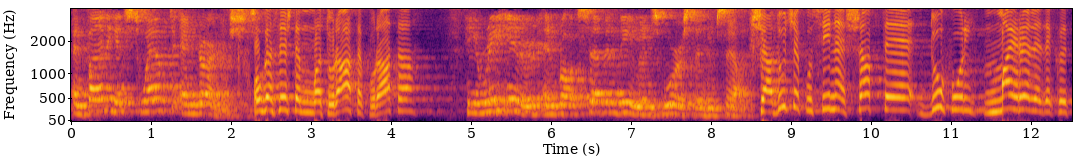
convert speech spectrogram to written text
And finding it swept and garnished, O găsește măturată, curată, he re-entered and brought seven demons worse than himself. și aduce cu sine șapte duhuri mai rele decât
